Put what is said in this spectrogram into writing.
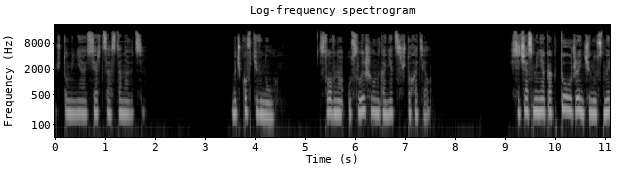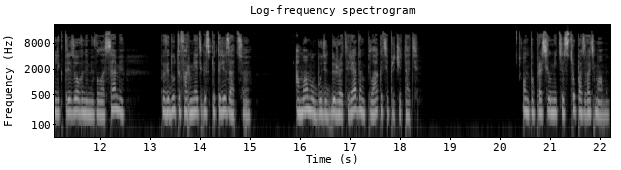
Что у меня сердце остановится. Бычков кивнул, словно услышал, наконец, что хотел. Сейчас меня, как ту женщину с наэлектризованными волосами, поведут оформлять госпитализацию, а мама будет бежать рядом, плакать и причитать. Он попросил медсестру позвать маму.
